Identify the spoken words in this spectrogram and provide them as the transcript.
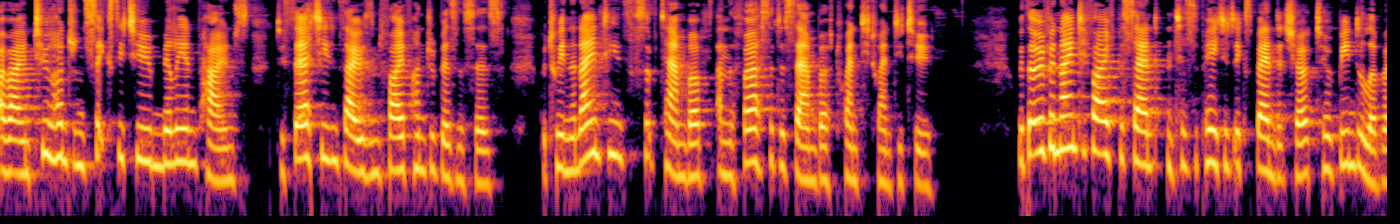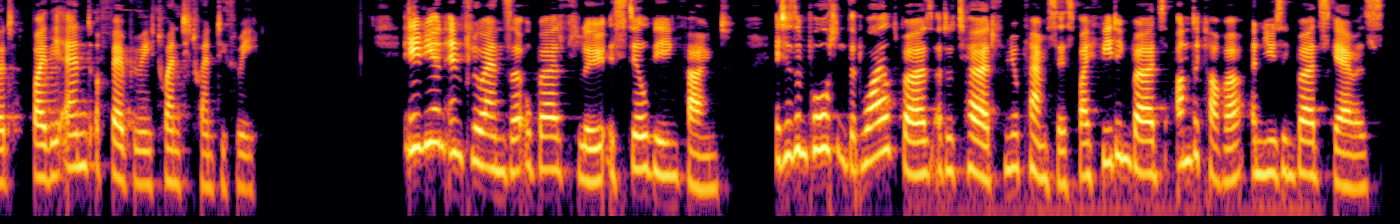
around £262 million to 13,500 businesses between the 19th of September and the 1st of December 2022, with over 95% anticipated expenditure to have been delivered by the end of February 2023. Avian influenza or bird flu is still being found. It is important that wild birds are deterred from your premises by feeding birds undercover and using bird scarers.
